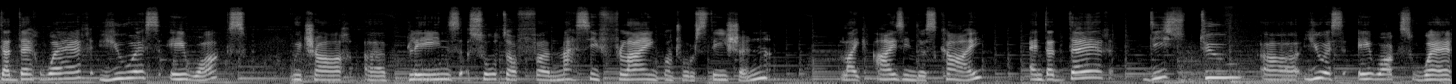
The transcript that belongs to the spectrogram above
That there were US AWACS which are uh, planes, sort of uh, massive flying control station, like eyes in the sky, and that there these two uh, US AWACS were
